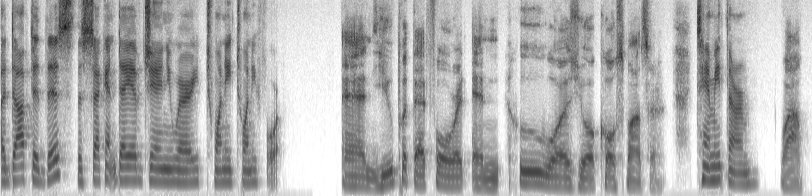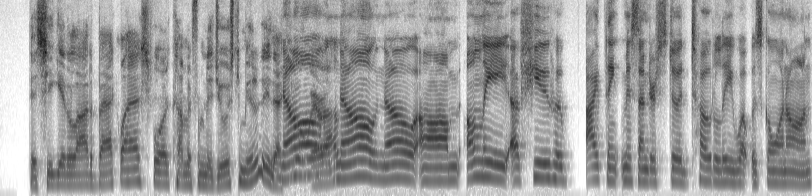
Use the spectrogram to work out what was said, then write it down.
Adopted this the second day of January 2024. And you put that forward, and who was your co-sponsor? Tammy Thurm. Wow. Did she get a lot of backlash for it coming from the Jewish community that No, of? no, no. Um, only a few who I think misunderstood totally what was going on.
